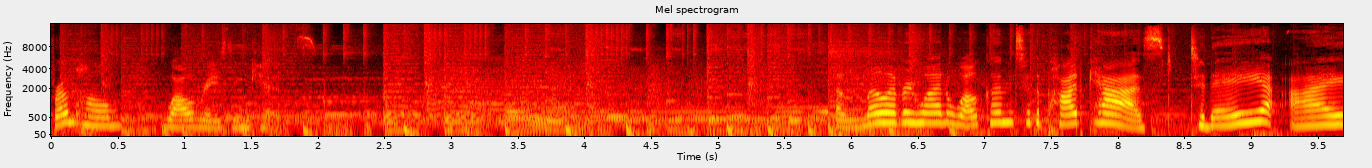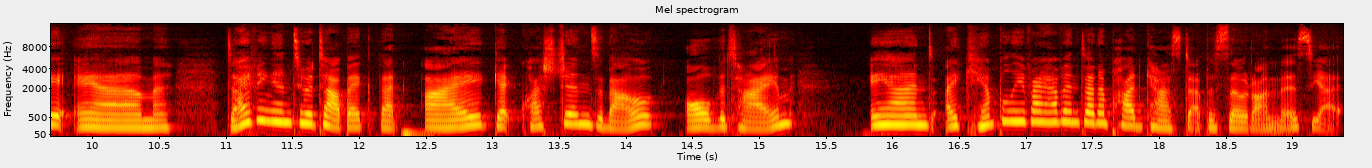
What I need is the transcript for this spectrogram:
from home while raising kids. Hello, everyone. Welcome to the podcast. Today, I am diving into a topic that I get questions about all the time and I can't believe I haven't done a podcast episode on this yet.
